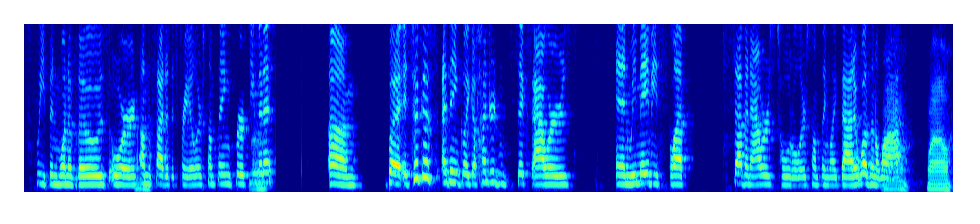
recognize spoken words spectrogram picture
sleep in one of those or on the side of the trail or something for a few minutes. Um, but it took us, I think, like 106 hours, and we maybe slept seven hours total or something like that. It wasn't a lot. Wow. wow.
